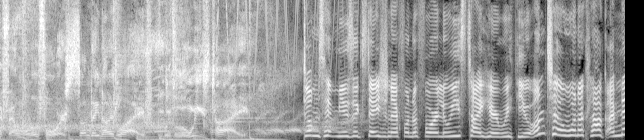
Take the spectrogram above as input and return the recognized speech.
FM 104 Sunday Night Live with Louise Ty. Dubs Hit Music Station F104, Louise Ty here with you until one o'clock. I'm now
